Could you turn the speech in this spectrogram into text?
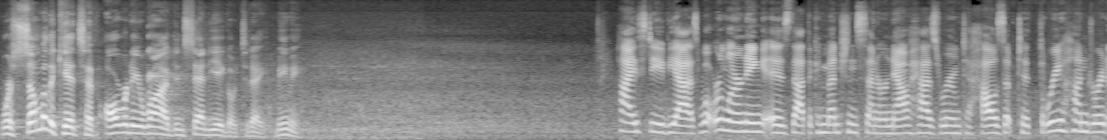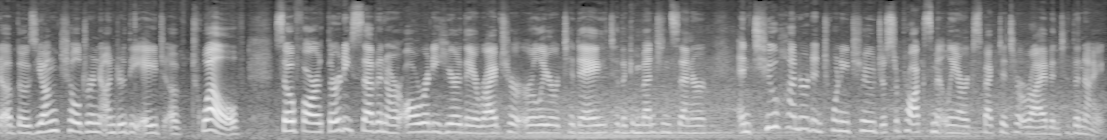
where some of the kids have already arrived in San Diego today. Mimi. Hi, Steve. Yes, what we're learning is that the convention center now has room to house up to 300 of those young children under the age of 12. So far, 37 are already here. They arrived here earlier today to the convention center, and 222, just approximately, are expected to arrive into the night.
